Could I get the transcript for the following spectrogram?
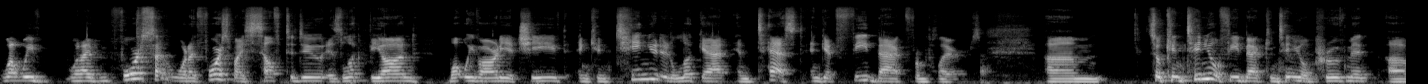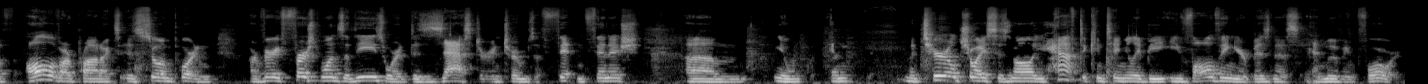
what we've what I force what I force myself to do is look beyond what we've already achieved and continue to look at and test and get feedback from players. Um, so continual feedback, continual improvement of all of our products is so important. Our very first ones of these were a disaster in terms of fit and finish. Um, you know, and material choices and all. You have to continually be evolving your business and moving forward.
